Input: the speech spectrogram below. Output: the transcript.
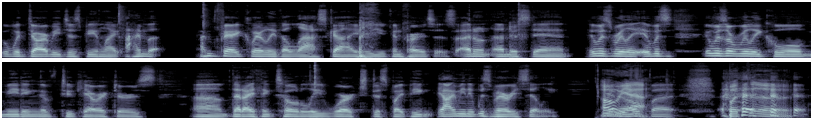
with Darby just being like, "I'm a, I'm very clearly the last guy who you can purchase. I don't understand." It was really, it was, it was a really cool meeting of two characters um, that I think totally worked, despite being. I mean, it was very silly. Oh, know, yeah. but But the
